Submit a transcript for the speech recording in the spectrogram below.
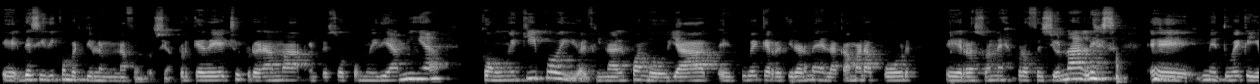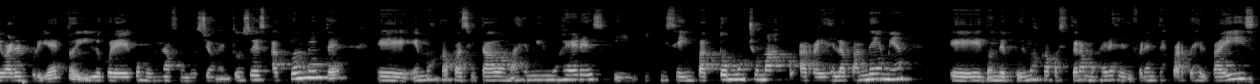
decidí convertirlo en una fundación, porque de hecho el programa empezó como idea mía, con un equipo y al final cuando ya tuve que retirarme de la Cámara por razones profesionales, me tuve que llevar el proyecto y lo creé como una fundación. Entonces, actualmente eh, hemos capacitado a más de mil mujeres y, se impactó mucho más a raíz de la pandemia, eh, donde pudimos capacitar a mujeres de diferentes partes del país,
